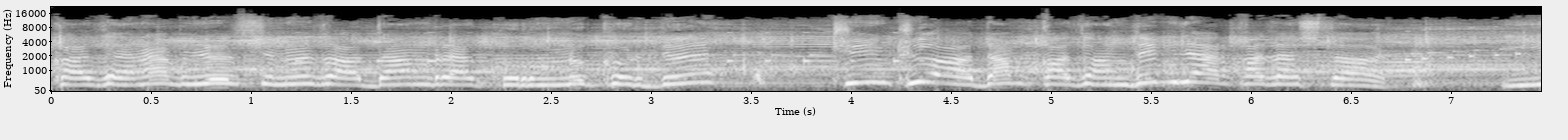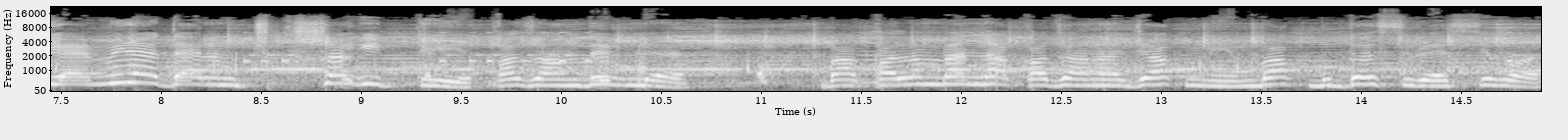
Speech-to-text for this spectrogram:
kazanabiliyorsunuz adam rekorunu kırdı. Çünkü adam kazandı bile arkadaşlar. Yemin ederim çıkışa gitti. Kazandı bile. Bakalım ben de kazanacak mıyım? Bak burada süresi var.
